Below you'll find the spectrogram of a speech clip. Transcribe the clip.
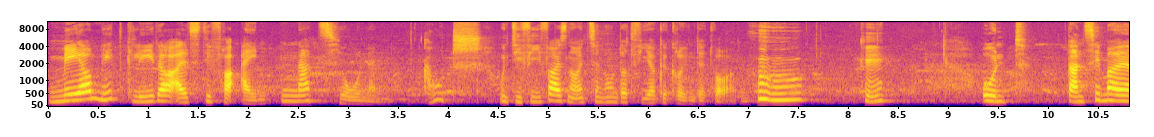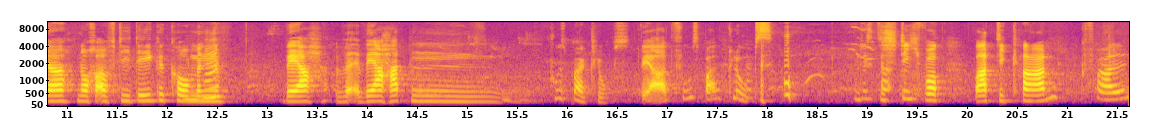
mehr Mitglieder als die Vereinten Nationen. Autsch. Und die FIFA ist 1904 gegründet worden. Okay. Und dann sind wir ja noch auf die Idee gekommen, wer, wer hat einen Fußballclubs. Wer hat Fußballclubs? Und ist das Stichwort Vatikan gefallen?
